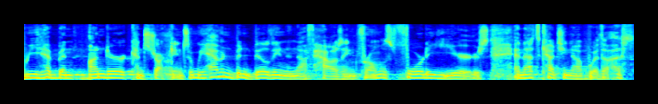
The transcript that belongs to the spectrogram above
we have been under constructing. So we haven't been building enough housing for almost 40 years, and that's catching up with us.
